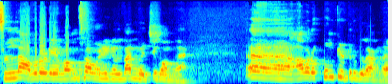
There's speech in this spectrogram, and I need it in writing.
ஃபுல்லா அவருடைய வம்சாவழிகள் தான் வச்சுக்கோங்க. அவரை கும்பிட்டுட்டு இருக்கிறாங்க.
